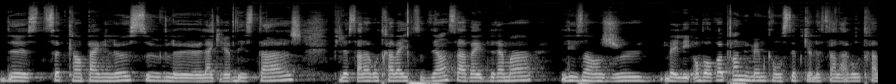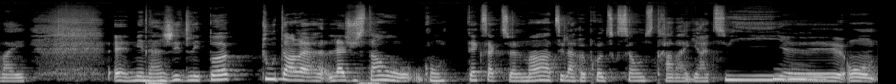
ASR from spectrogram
de cette campagne là sur le, la grève des stages puis le salaire au travail étudiant ça va être vraiment les enjeux ben les, on va reprendre les mêmes concepts que le salaire au travail euh, ménager de l'époque tout en la- l'ajustant au, au contexte actuellement tu sais la reproduction du travail gratuit Mhm. euh, on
